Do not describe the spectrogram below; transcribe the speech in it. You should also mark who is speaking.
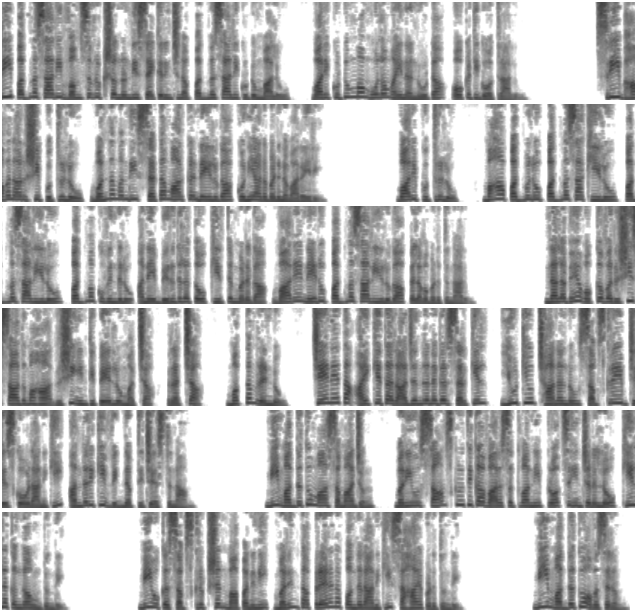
Speaker 1: శ్రీ పద్మశాలి వంశవృక్షం నుండి సేకరించిన పద్మశాలి కుటుంబాలు వారి కుటుంబ మూలం అయిన నూట ఒకటి గోత్రాలు. శ్రీ భావనారుషి పుత్రులు వంద మంది శత మార్కండేయులుగా కొనియాడబడిన వారేరి. వారి పుత్రులు మహాపద్ములు పద్మశాఖీయులు పద్మశాలీయులు పద్మకువిందులు అనే బిరుదులతో కీర్తింబడగా వారే నేడు పద్మశాలీయులుగా పిలవబడుతున్నారు. నలభై ఒక్కవ ఋషి సాధుమహా ఋషి ఇంటి పేర్లు మచ్చ రచ్చ మొత్తం రెండు. చేనేత ఐక్యత రాజేంద్రనగర్ సర్కిల్ యూట్యూబ్ ఛానల్ను సబ్స్క్రైబ్ చేసుకోవడానికి అందరికీ విజ్ఞప్తి చేస్తున్నాం. మీ మద్దతు మా సమాజం మరియు సాంస్కృతిక వారసత్వాన్ని ప్రోత్సహించడంలో కీలకంగా ఉంటుంది. మీ ఒక సబ్స్క్రిప్షన్ మా పనిని మరింత ప్రేరణ పొందడానికి సహాయపడుతుంది. మీ మద్దతు అవసరం.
